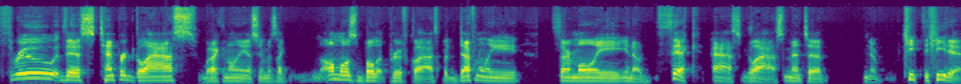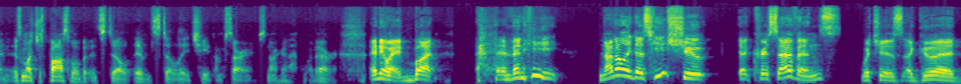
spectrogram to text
through this tempered glass, what I can only assume is like almost bulletproof glass, but definitely thermally, you know, thick ass glass meant to, you know, keep the heat in as much as possible, but it's still, it would still leach heat. I'm sorry. It's not gonna, whatever. Anyway, but, and then he, not only does he shoot at Chris Evans, which is a good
